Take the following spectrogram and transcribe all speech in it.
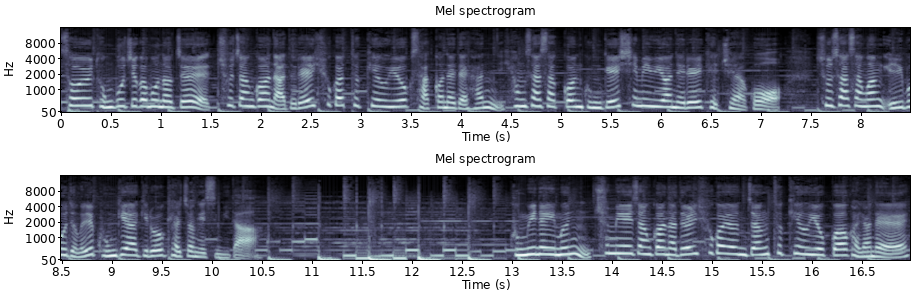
서울 동부지검은 어제 추 장관 아들의 휴가 특혜 의혹 사건에 대한 형사사건 공개 심의위원회를 개최하고 수사 상황 일부 등을 공개하기로 결정했습니다. 국민의힘은 추미애 장관 아들 휴가 연장 특혜 의혹과 관련해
